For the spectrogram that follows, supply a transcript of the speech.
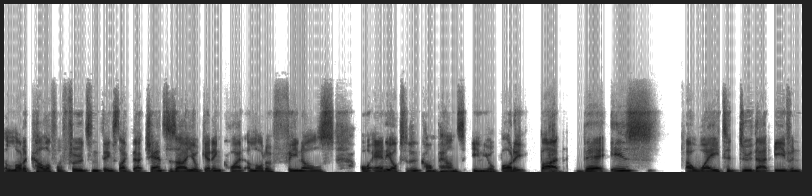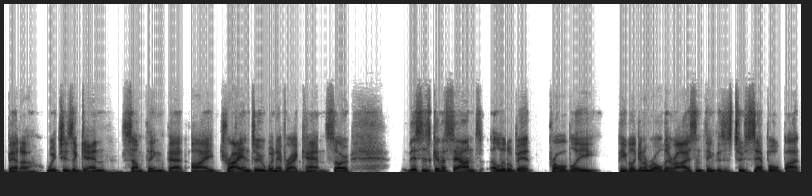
a lot of colorful foods and things like that, chances are you're getting quite a lot of phenols or antioxidant compounds in your body. But there is a way to do that even better, which is again something that I try and do whenever I can. So, this is going to sound a little bit probably people are going to roll their eyes and think this is too simple, but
